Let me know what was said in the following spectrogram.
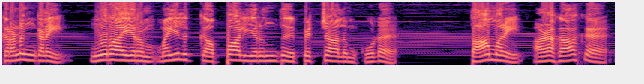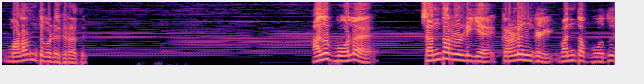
கிரணங்களை நூறாயிரம் மைலுக்கு அப்பால் இருந்து பெற்றாலும் கூட தாமரை அழகாக மலர்ந்து விடுகிறது. அதுபோல சந்திரனுடைய கிரணங்கள் வந்தபோது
